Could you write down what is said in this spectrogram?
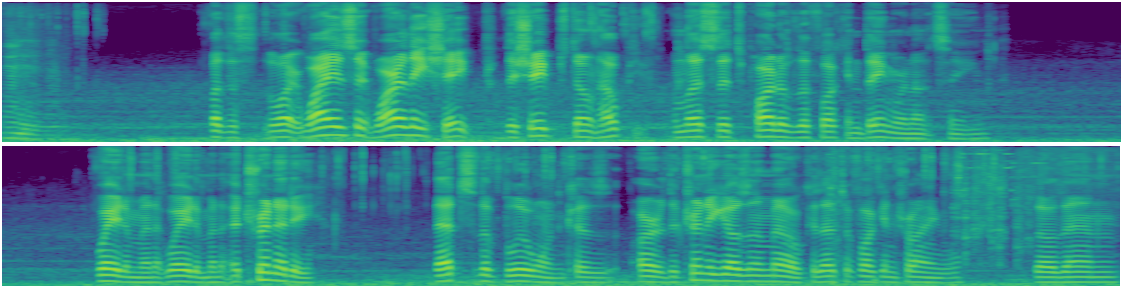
hmm. But the, th- why, why is it, why are they shaped? The shapes don't help you. Unless it's part of the fucking thing we're not seeing. Wait a minute, wait a minute. A trinity. That's the blue one, cause, or the trinity goes in the middle, cause that's a fucking triangle. So then,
